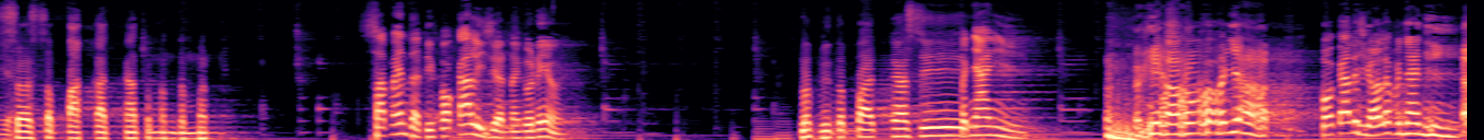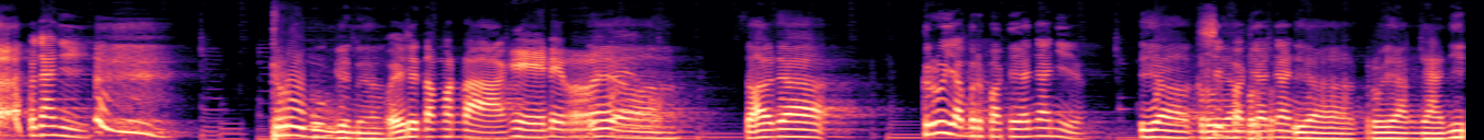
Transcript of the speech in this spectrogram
ya. sesepakatnya teman-teman Sampeyan dadi vokalis ya nang ya? lebih tepatnya sih Penyanyi. Ya, oh, ya. Vokalis gak oleh penyanyi. Penyanyi. kru mungkin ya Wis temen nang re. iya soalnya Kru yang berbagai nyanyi ya. iya kru Si yang bagian nyanyi. iya kru yang nyanyi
